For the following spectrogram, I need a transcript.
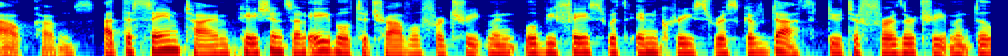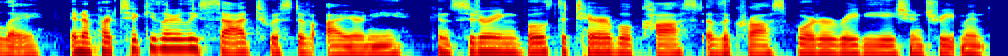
outcomes. At the same time, patients unable to travel for treatment will be faced with increased risk of death due to further treatment delay. In a particularly sad twist of irony, considering both the terrible cost of the cross border radiation treatment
